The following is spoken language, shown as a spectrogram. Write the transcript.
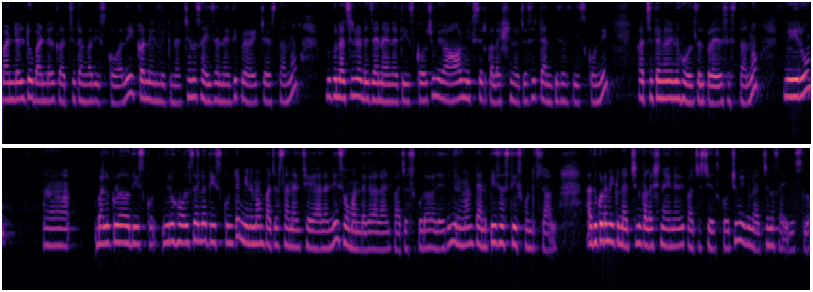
బండల్ టు బండల్ ఖచ్చితంగా తీసుకోవాలి. ఇక్కడ నేను మీకు నచ్చిన సైజ్ అనేది ప్రొవైడ్ చేస్తాను. మీకు నచ్చిన డిజైన్ అయినా తీసుకోవచ్చు. మీరు ఆల్ మిక్స్డ్ కలెక్షన్ వచ్చేసి టెన్ పీసెస్ తీసుకోండి. ఖచ్చితంగా నేను హోల్సేల్ ప్రైజెస్ ఇస్తాను. మీరు బల్క్లో తీసుకు మీరు హోల్సేల్లో తీసుకుంటే మినిమం పర్చేస్ అనేది చేయాలండి. సో మన దగ్గర అలాంటి పర్చేస్ కూడా లేదు. మినిమం టెన్ పీసెస్ తీసుకుంటే చాలు. అది కూడా మీకు నచ్చిన కలెక్షన్ అనేది పర్చేస్ చేసుకోవచ్చు మీకు నచ్చిన సైజెస్లో.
